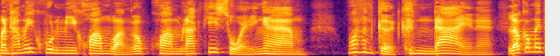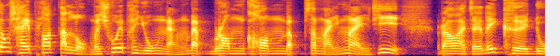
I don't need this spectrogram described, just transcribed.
มันทำให้คุณมีความหวังกับความรักที่สวยงาม ว่ามันเกิดขึ้นได้นะ แล้วก็ไม่ต้องใช้พล็อตตลกมาช่วยพยุงหนังแบบรอมคอมแบบสมัยใหม่ที่เราอาจจะได้เคยดู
